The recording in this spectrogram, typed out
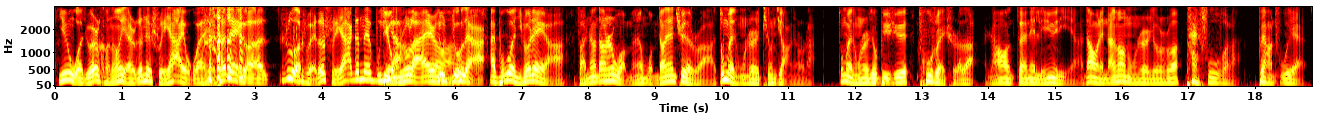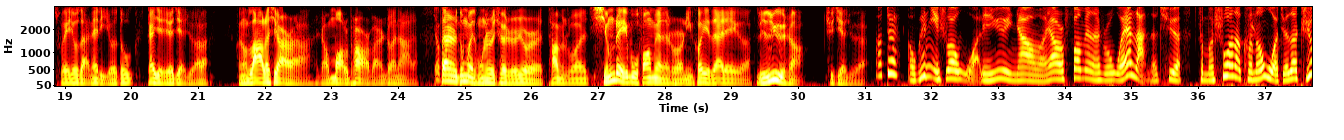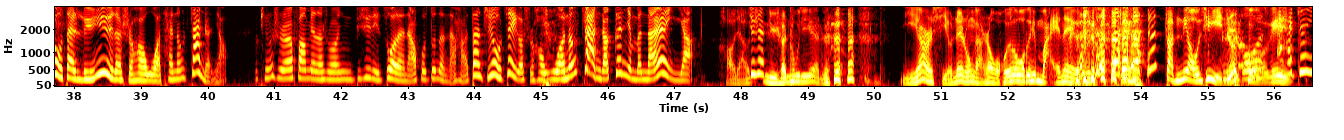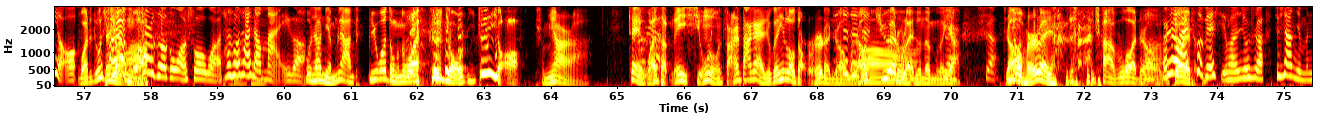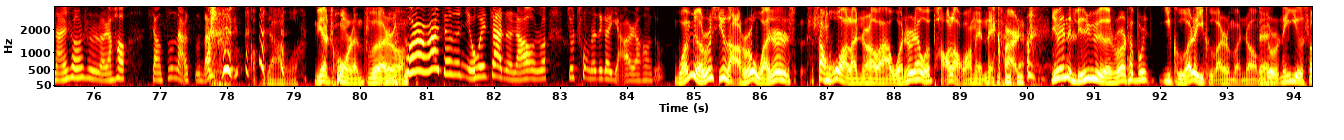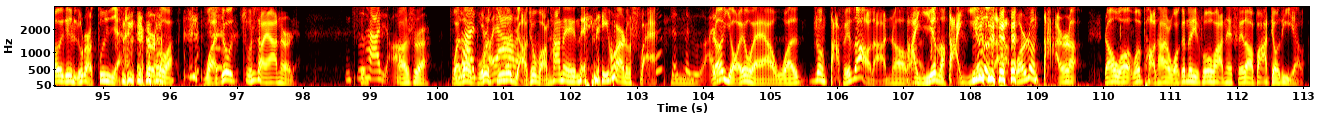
因为我觉得可能也是跟这水压有关系，它这个热水的水压跟那不一顶不样，出来是就？有点儿哎，不过你说这个啊，反正当时我们我们当天去的时候啊，东北同事挺讲究的。东北同事就必须出水池子，然后在那淋浴底下。但我那南方同事就是说太舒服了，不想出去，所以就在那里就都该解决解决了，可能拉了线儿啊，然后冒了泡儿，反正这那的。但是东北同志确实就是他们说行这一步方便的时候，你可以在这个淋浴上去解决。啊，对，我跟你说，我淋浴你知道吗？要是方便的时候，我也懒得去。怎么说呢？可能我觉得只有在淋浴的时候，我才能站着尿。平时方便的时候，你必须得坐在那儿或蹲在那儿哈。但只有这个时候，我能站着，跟你们男人一样。好家伙，就是女权出击啊！这你要是喜欢这种感受，我回头我给你买那个就是那个 蘸尿器，你知道吗？我我给你哎还，真有。我这都真有啊见过，谦儿哥跟我说过，他说他想买一个。我想你们俩 比我懂多呀。有真有。什么样啊？这我怎么给你形容？反正大概就跟一漏斗似的，你知道吗？对对对然后撅出来就那么个样儿，是，尿盆儿呗，差不多，知道吗？而且我还特别喜欢，就是就像你们男生似的，然后想滋哪儿滋哪儿。好家伙，你也冲着人滋是吧？不是不是就是你会站着，然后说就冲着这个眼儿，然后就我们有时候洗澡的时候，我这是上货了，你知道吧？我之前我跑老黄那那块儿去，因为那淋浴的时候，它不是一隔着一隔着吗？你知道吗？就是那意思，稍微给你留点尊严，你知道吧？我就就上丫那儿去你滋他脚，啊，是我倒不是滋他脚，就往他那那那一块儿就甩。真的恶心。然后有一回啊，我正打肥皂的，你知道吧？打姨子，打胰子的，我是正打着呢。然后我我跑他那儿，我跟他一说话，那肥皂叭掉地下了。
